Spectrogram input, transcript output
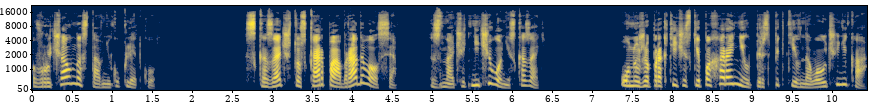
вручал наставнику клетку. Сказать, что Скарпа обрадовался, значит ничего не сказать. Он уже практически похоронил перспективного ученика.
